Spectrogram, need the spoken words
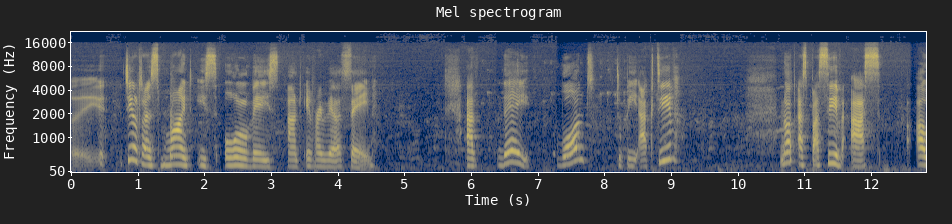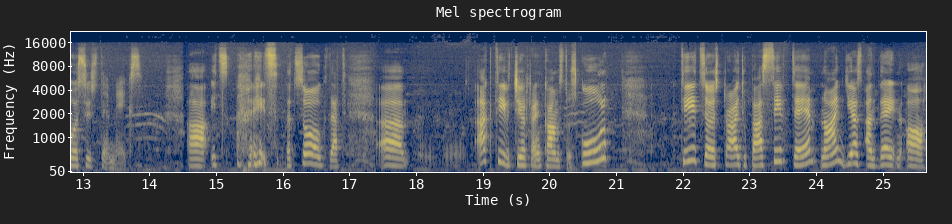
uh, children's mind is always and everywhere same, and they want to be active, not as passive as our system makes. Uh, it's it's a joke that. um active children comes to school. Teachers try to passive them. Nine years and they are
